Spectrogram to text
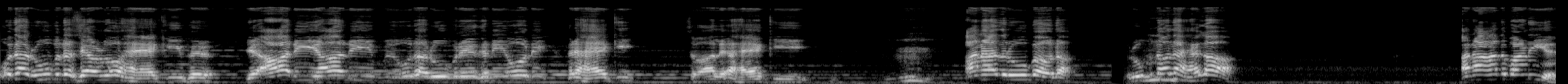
ਉਹਦਾ ਰੂਪ ਦੱਸਿਆ ਉਹ ਹੈ ਕੀ ਫਿਰ? ਜੇ ਆ ਨਹੀਂ ਆ ਨਹੀਂ ਉਹਦਾ ਰੂਪ ਰੇਖ ਨਹੀਂ ਉਹ ਨਹੀਂ ਫਿਰ ਹੈ ਕੀ? ਸਵਾਲ ਹੈ ਹੈ ਕੀ? ਅਨਾਦ ਰੂਪ ਹੈ ਉਹਦਾ। ਰੂਪ ਤਾਂ ਉਹਦਾ ਹੈਗਾ। ਅਨਾਹਦ ਬਾਣੀ ਹੈ।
